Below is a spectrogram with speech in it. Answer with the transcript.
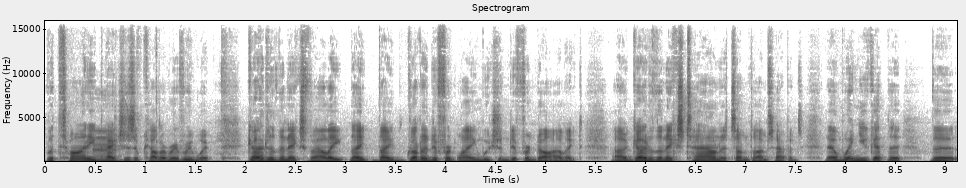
with tiny patches of colour everywhere. Go to the the next valley, they, they've got a different language and different dialect. Uh, go to the next town, it sometimes happens. Now, when you get the, the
